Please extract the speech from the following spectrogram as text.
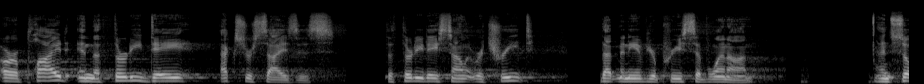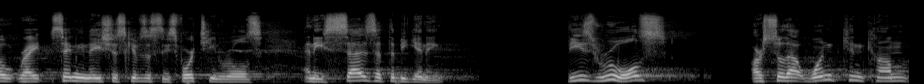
are applied in the 30 day exercises, the 30 day silent retreat that many of your priests have went on. And so, right, St. Ignatius gives us these 14 rules, and he says at the beginning, these rules are so that one can come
